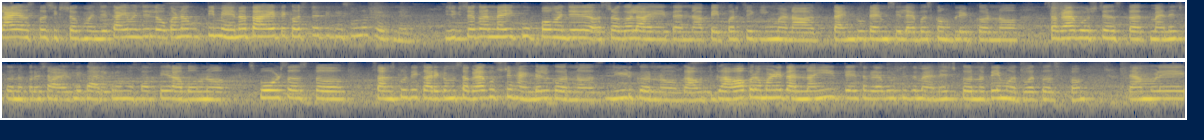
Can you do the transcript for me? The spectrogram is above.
काय असतं शिक्षक म्हणजे? काही म्हणजे लोकांना ती मेहनत आहे ते कष्ट ती दिसूनच येत नाही. शिक्षकांनाही खूप म्हणजे स्ट्रगल आहे. त्यांना पेपर चेकिंग म्हणा time to time syllabus complete करणं सगळ्या गोष्टी असतात. मॅनेज करणं परत शाळेतले कार्यक्रम असतात ते राबवणं स्पोर्ट्स असतं सांस्कृतिक कार्यक्रम सगळ्या गोष्टी हँडल करणं लीड करणं गाव गावाप्रमाणे त्यांनाही ते सगळ्या गोष्टीचं मॅनेज करणं ते महत्त्वाचं असतं. त्यामुळे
